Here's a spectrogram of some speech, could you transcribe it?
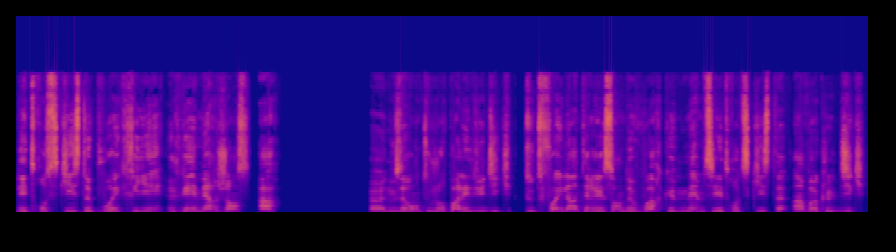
les trotskistes pourraient crier réémergence à euh, nous avons toujours parlé du DIC. Toutefois, il est intéressant de voir que même si les trotskistes invoquent le DIC,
